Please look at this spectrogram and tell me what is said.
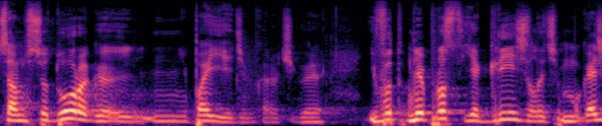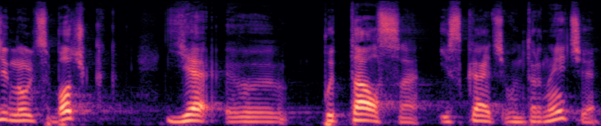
Там все дорого, не поедем, короче говоря. И вот мне просто, я грезил этим магазином на улице Балчук. Я э, пытался искать в интернете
